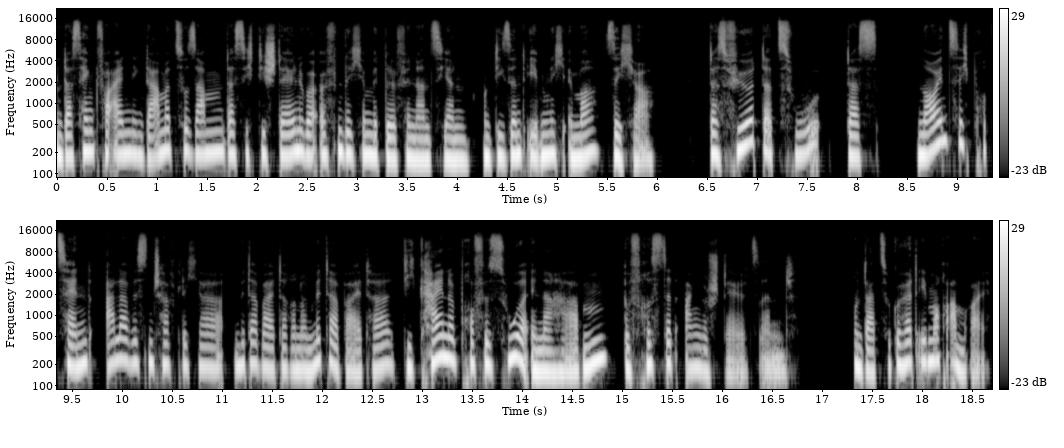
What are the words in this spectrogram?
Und das hängt vor allen Dingen damit zusammen, dass sich die Stellen über öffentliche Mittel finanzieren und die sind eben nicht immer sicher. Das führt dazu, dass 90 Prozent aller wissenschaftlicher Mitarbeiterinnen und Mitarbeiter, die keine Professur innehaben, befristet angestellt sind. Und dazu gehört eben auch Amrei.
